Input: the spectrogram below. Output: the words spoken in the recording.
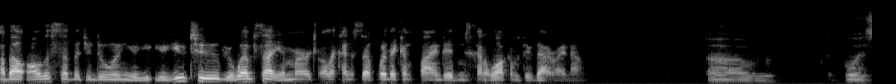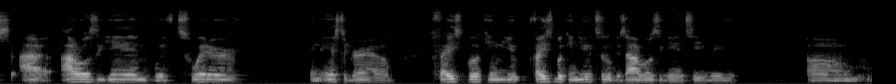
about all the stuff that you're doing, your your YouTube, your website, your merch, all that kind of stuff, where they can find it, and just kind of walk them through that right now. Um, course, I I Rose Again with Twitter and Instagram. Facebook and you Facebook and YouTube is I Rose Again TV. Um,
